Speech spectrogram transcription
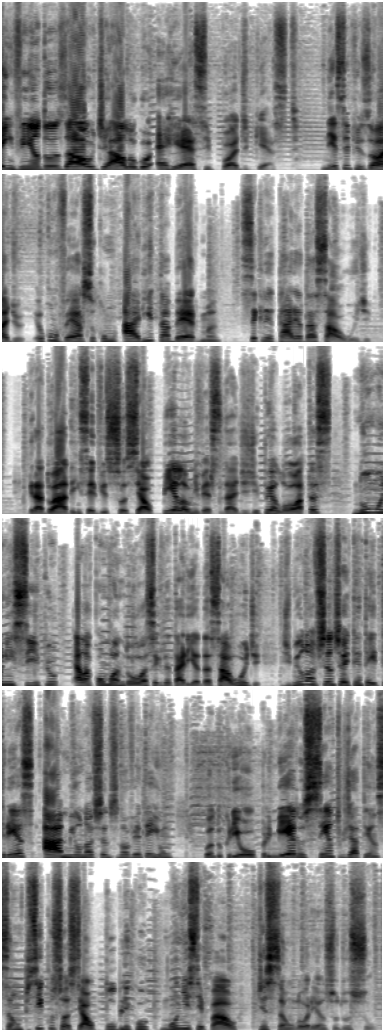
Bem-vindos ao Diálogo RS Podcast. Nesse episódio, eu converso com Arita Bergman, secretária da Saúde. Graduada em Serviço Social pela Universidade de Pelotas, no município, ela comandou a Secretaria da Saúde de 1983 a 1991, quando criou o primeiro Centro de Atenção Psicossocial Público Municipal de São Lourenço do Sul.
